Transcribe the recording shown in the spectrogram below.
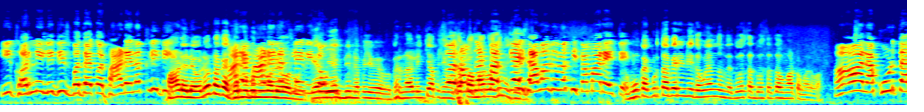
ઈ ઘરની લીધી જ બધાય કોઈ ભાડે નથી લીધી. ભાડે લેવો ને કાંઈ મારે ઘરનું ન લેવાનું નથી લેવી. પહેરવું તો એક દિન પછી ઘરના લઈને ક્યાં પછી હું થપ્પા મારવા છે ને ક્યાંય જવાનું નથી તમારે તે હું કાંઈ કુર્તા પહેરી નહીં તો હું એમ નમ દોસ્તા દોસ્તા માટો મારવા. હા હા ના કુર્તા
